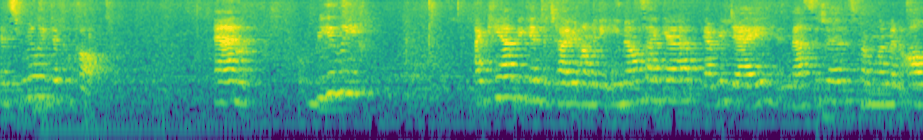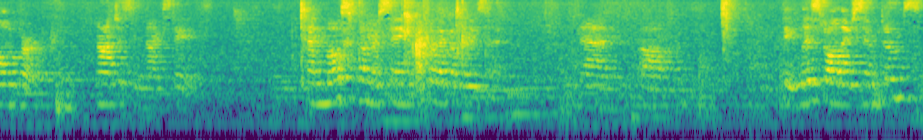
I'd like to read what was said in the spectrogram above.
It's really difficult. And really, I can't begin to tell you how many emails I get every day and messages from women all over, not just in the United States. And most of them are saying, I feel like I'm losing it. And um, they list all their symptoms,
